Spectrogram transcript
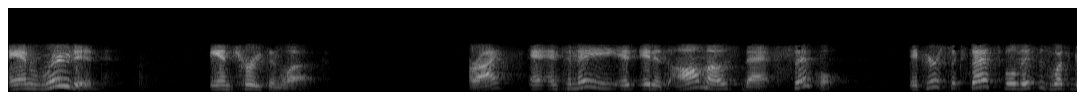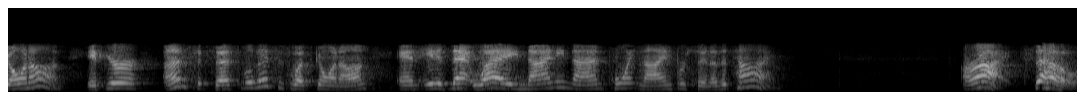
and rooted in truth and love. All right? And, and to me, it, it is almost that simple. If you're successful, this is what's going on. If you're unsuccessful, this is what's going on. And it is that way 99.9% of the time. All right. So,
